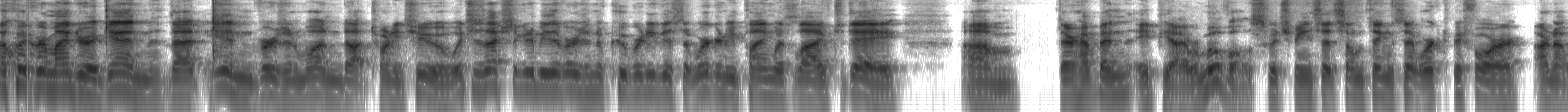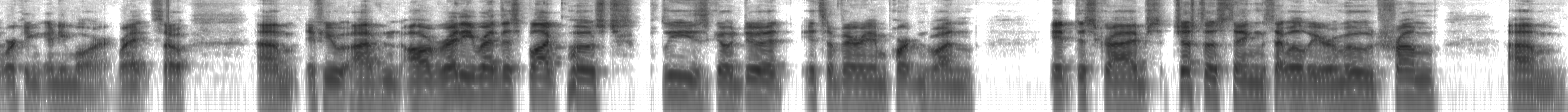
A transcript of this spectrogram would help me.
A quick reminder again that in version 1.22, which is actually going to be the version of Kubernetes that we're going to be playing with live today, um, there have been API removals, which means that some things that worked before are not working anymore, right? So um, if you haven't already read this blog post, please go do it. It's a very important one. It describes just those things that will be removed from um,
